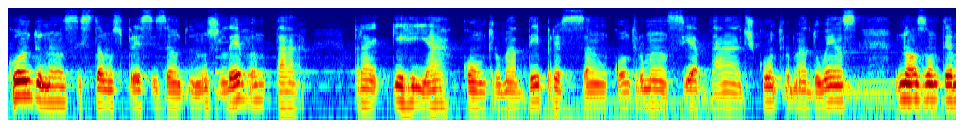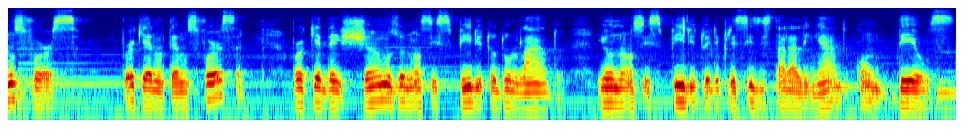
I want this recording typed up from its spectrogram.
Quando nós estamos precisando nos levantar para guerrear contra uma depressão, contra uma ansiedade, contra uma doença, nós não temos força. Por que não temos força? Porque deixamos o nosso espírito do lado e o nosso espírito ele precisa estar alinhado com Deus,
